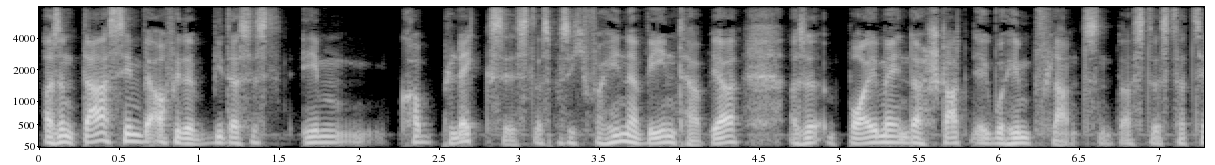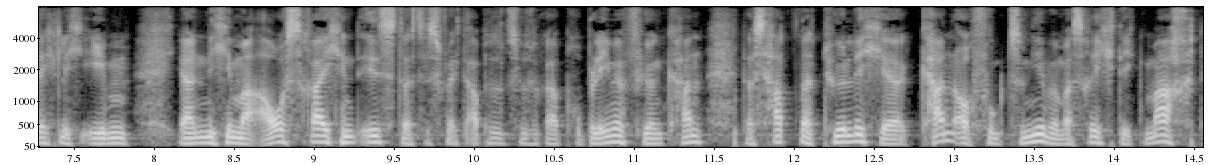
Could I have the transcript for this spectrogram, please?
Also und da sehen wir auch wieder, wie das ist eben komplex ist, das, was ich vorhin erwähnt habe, ja. Also Bäume in der Stadt irgendwo hinpflanzen, dass das tatsächlich eben ja nicht immer ausreichend ist, dass das vielleicht ab und zu sogar Probleme führen kann. Das hat natürlich, äh, kann auch funktionieren, wenn man es richtig macht.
